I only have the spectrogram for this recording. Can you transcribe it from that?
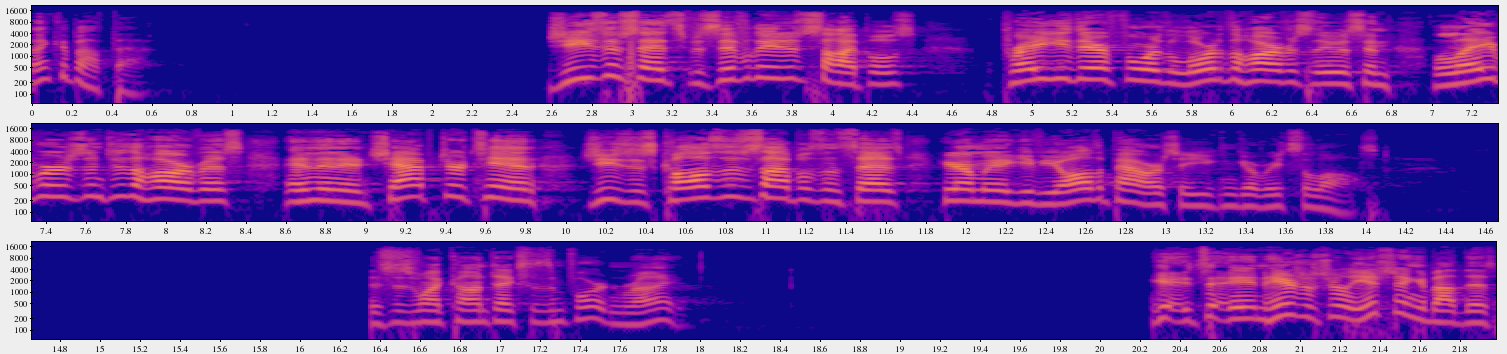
Think about that. Jesus said specifically to disciples, Pray ye therefore the Lord of the harvest that he will send laborers into the harvest. And then in chapter 10, Jesus calls the disciples and says, Here, I'm going to give you all the power so you can go reach the lost. This is why context is important, right? And here's what's really interesting about this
